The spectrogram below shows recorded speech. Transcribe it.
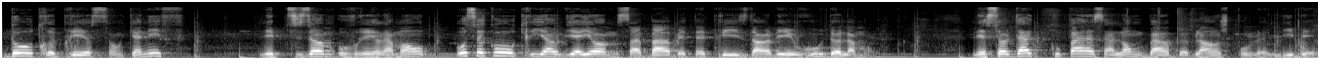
D'autres prirent son canif. Les petits hommes ouvrirent la montre. Au secours, cria un vieil homme, sa barbe était prise dans les roues de la montre. Les soldats coupèrent sa longue barbe blanche pour le libérer.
